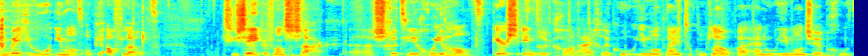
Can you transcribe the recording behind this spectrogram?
Een beetje hoe iemand op je afloopt. Is hij zeker van zijn zaak? Eh, schudt hij een goede hand? Eerste indruk gewoon eigenlijk. Hoe iemand naar je toe komt lopen en hoe iemand je begroet.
